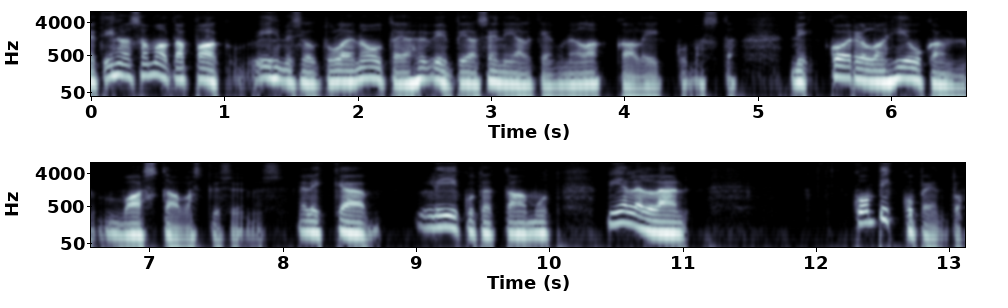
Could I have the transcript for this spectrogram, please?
Et ihan samalla tapaa ihmisillä tulee noutaja hyvin pian sen jälkeen, kun ne lakkaa liikkumasta, niin koirilla on hiukan vastaavasta kysymys. Eli liikutetaan, mutta mielellään, kun on pikkupentu,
